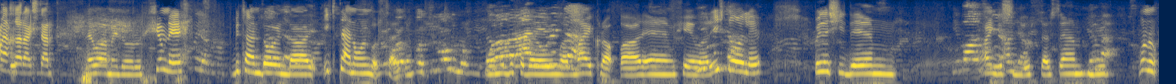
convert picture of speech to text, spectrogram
Arkadaşlar devam ediyoruz. Şimdi bir tane de oyun daha, iki tane oyun göstereceğim. Bana bu kadar oyun var. Minecraft var, em, şey var. İşte öyle. Bir de şimdi hangisini göstersem büyük. Bunu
